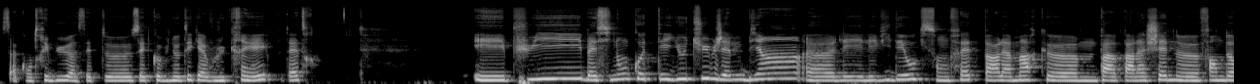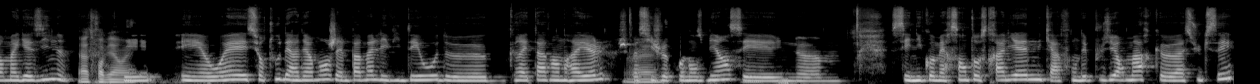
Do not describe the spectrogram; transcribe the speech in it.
ça contribue à cette, euh, cette communauté qui a voulu créer, peut-être. Et puis, bah sinon côté YouTube, j'aime bien euh, les, les, vidéos qui sont faites par la marque, euh, par, par, la chaîne Founder Magazine. Ah, trop bien. Ouais. Et, et, ouais, surtout dernièrement, j'aime pas mal les vidéos de Greta Van Riel. Je sais pas si je le prononce bien. C'est une, c'est une e-commerçante australienne qui a fondé plusieurs marques à succès.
